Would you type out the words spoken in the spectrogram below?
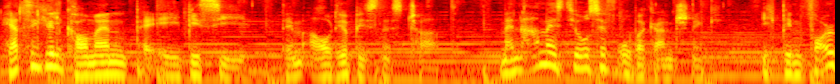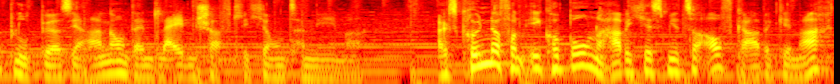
Herzlich willkommen bei ABC, dem Audio Business Chart. Mein Name ist Josef Oberganschnick. Ich bin Vollblutbörsianer und ein leidenschaftlicher Unternehmer. Als Gründer von Ecobono habe ich es mir zur Aufgabe gemacht,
